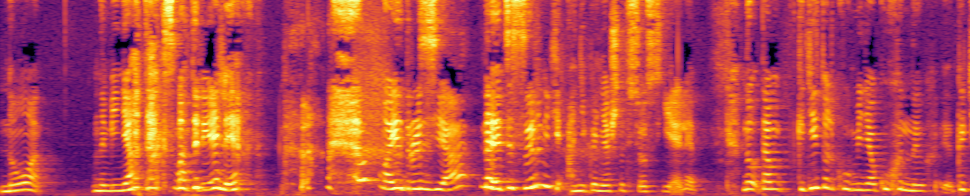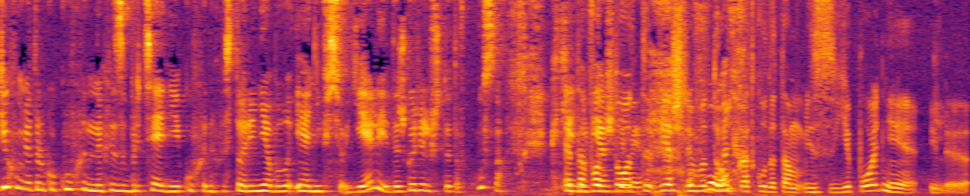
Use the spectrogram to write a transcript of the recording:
но на меня так смотрели мои друзья на эти сырники, они, конечно, все съели. Ну, там какие только у меня кухонных, каких у меня только кухонных изобретений и кухонных историй не было, и они все ели, и даже говорили, что это вкусно. Какие это вот вежливые. тот вежливый вот. друг, откуда там, из Японии, или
